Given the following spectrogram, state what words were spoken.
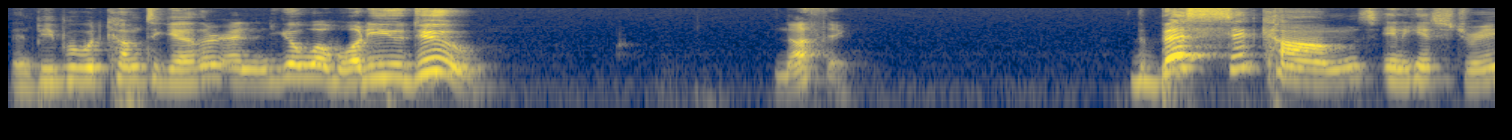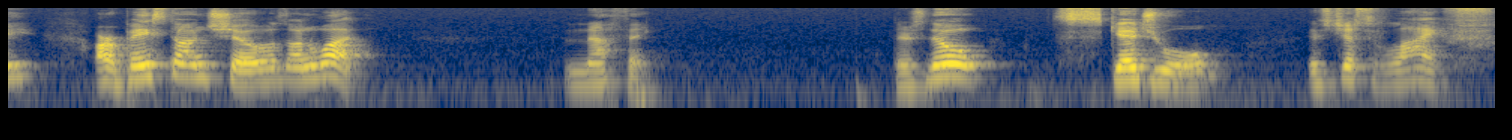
And people would come together and you go, well, what do you do? Nothing. The best sitcoms in history are based on shows on what? Nothing. There's no schedule, it's just life.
